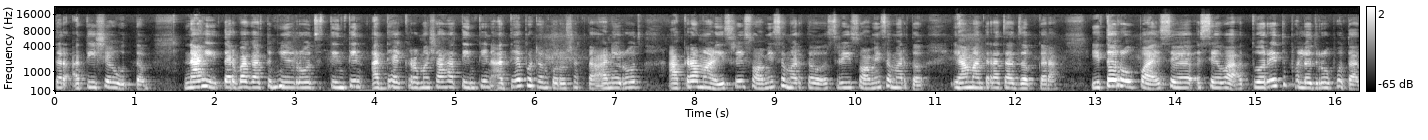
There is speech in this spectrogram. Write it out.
तर अतिशय उत्तम. नाही तर बघा तुम्ही रोज तीन तीन अध्याय क्रमशः तीन तीन अध्याय पठण करू शकता आणि रोज अकरा माळी श्री स्वामी समर्थ श्री स्वामी समर्थ या मंत्राचा जप करा. इतर उपाय से सेवा त्वरित फलद्रूप होतात.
